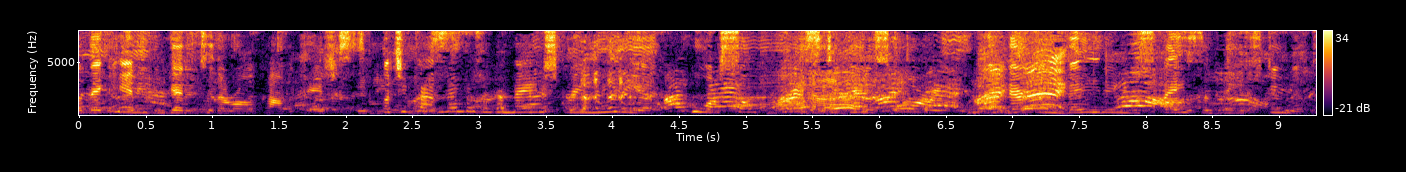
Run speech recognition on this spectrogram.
But they can't even get into their own convocations. But you've got members of the mainstream media who are so pressed to get a story that they're invading the space of these students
